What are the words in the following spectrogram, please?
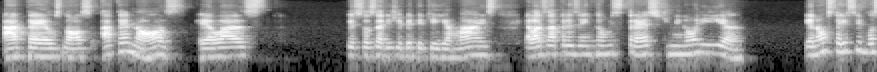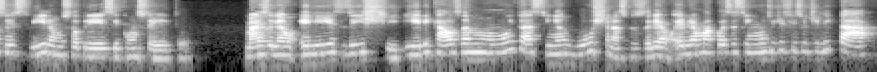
até os nossos, até nós, elas, pessoas LGBTQIA+, elas apresentam estresse de minoria. Eu não sei se vocês viram sobre esse conceito, mas ele, é, ele existe e ele causa muita, assim, angústia nas pessoas. Ele é, ele é uma coisa, assim, muito difícil de lidar.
